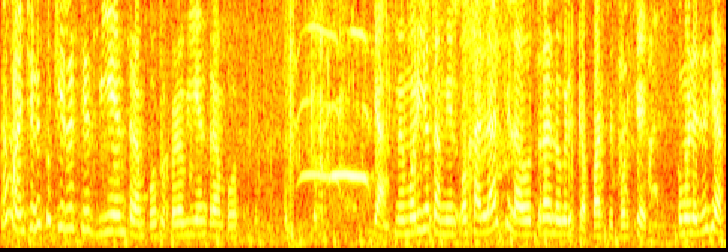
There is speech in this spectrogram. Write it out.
No manchen, este killer sí es bien tramposo, pero bien tramposo. Ya, me morí yo también. Ojalá que la otra logre escaparse, porque, como les decía,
